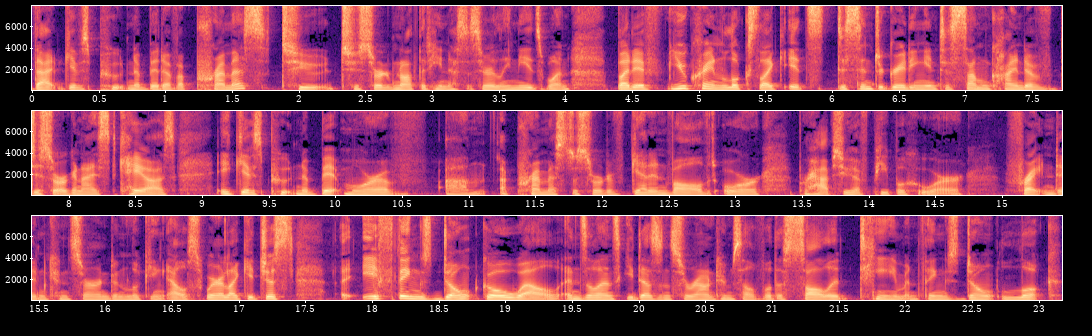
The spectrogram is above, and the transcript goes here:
that gives Putin a bit of a premise to to sort of not that he necessarily needs one but if Ukraine looks like it's disintegrating into some kind of disorganized chaos it gives Putin a bit more of um, a premise to sort of get involved or perhaps you have people who are frightened and concerned and looking elsewhere. Like it just if things don't go well and Zelensky doesn't surround himself with a solid team and things don't look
